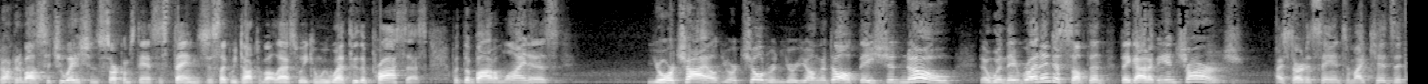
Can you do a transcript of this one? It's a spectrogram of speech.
Talking about situations, circumstances, things, just like we talked about last week. And we went through the process. But the bottom line is your child, your children, your young adult, they should know that when they run into something, they got to be in charge. I started saying to my kids at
